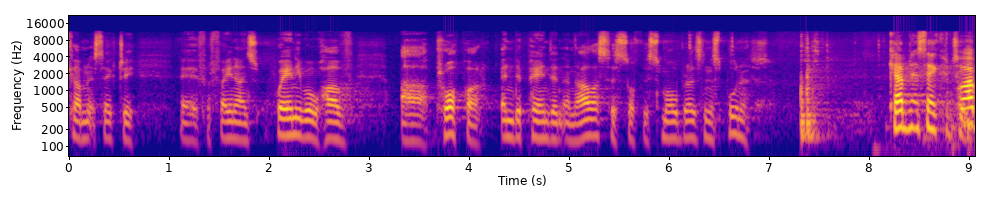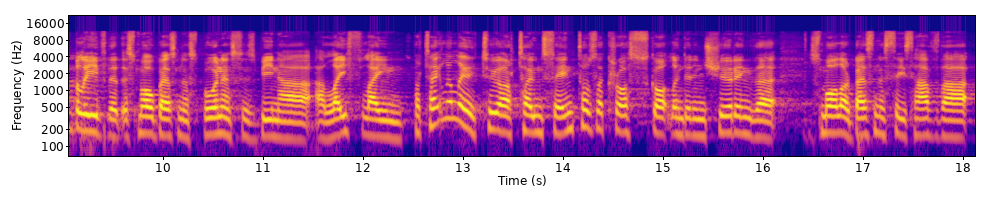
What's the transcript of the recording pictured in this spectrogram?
Cabinet Secretary uh, for Finance when he will have a proper independent analysis of the small business bonus? Cabinet Secretary. Well, I believe that the small business bonus has been a, a lifeline, particularly to our town centres across Scotland, in ensuring that smaller businesses have that,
